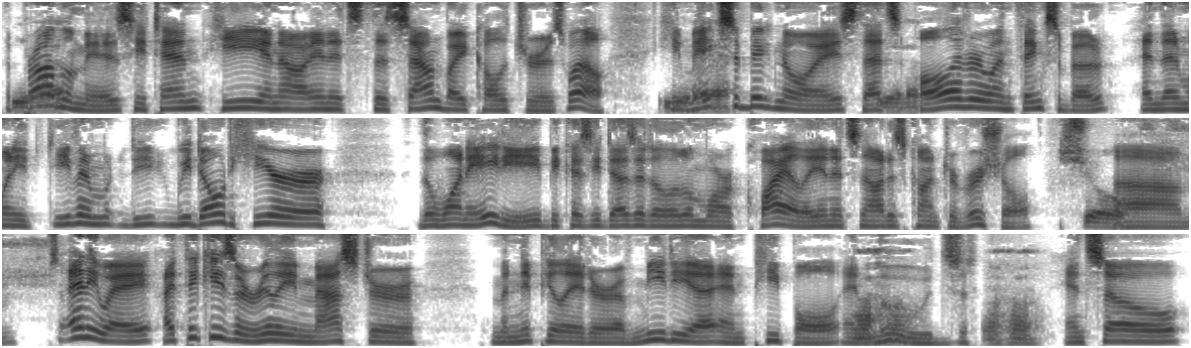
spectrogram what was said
The Yeah. problem is he tend he and our, and it's the soundbite culture as well. He Yeah. makes a big noise. That's Yeah. all everyone thinks about, and then when he even we don't hear the 180 because he does it a little more quietly and it's not as controversial. sure. Um, so anyway, I think he's a really master manipulator of media and people and uh-huh. moods. Uh-huh. And so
